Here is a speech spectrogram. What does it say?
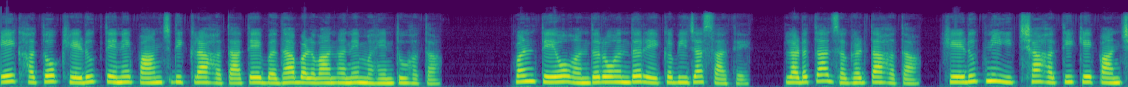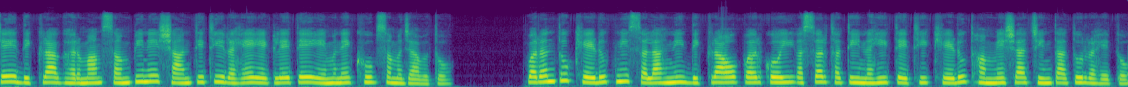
એક હતો ખેડૂત તેને પાંચ દીકરા હતા, તે બધા બળવાન અને મહેનતુ હતા. પણ તેઓ અંદરોઅંદર એકબીજા સાથે લડતા ઝઘડતા હતા. ખેડૂતની ઈચ્છા હતી કે પાંચેય દીકરા ઘરમાં સંપીને શાંતિથી રહે એટલે તે એમને ખૂબ સમજાવતો. પરંતુ ખેડૂતની સલાહની દીકરાઓ પર કોઈ અસર થતી નહીં, તેથી ખેડૂત હંમેશા ચિંતાતુર રહેતો.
